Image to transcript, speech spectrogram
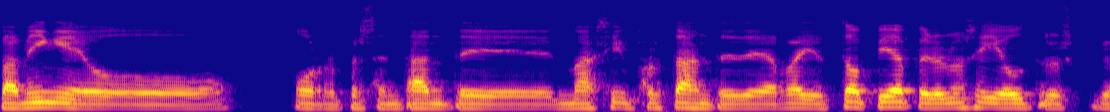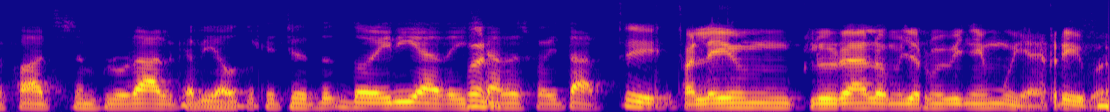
para min é o o representante máis importante de Radiotopia, pero non sei outros que faches en plural, que había outros que che doiría deixar bueno, de escoitar. Sí, falei un plural, o mellor me viñen moi arriba,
